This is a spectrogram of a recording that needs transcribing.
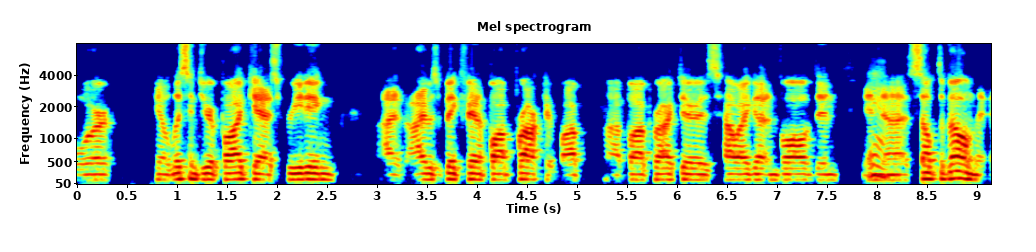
or you know listen to your podcast, reading I, I was a big fan of Bob Proctor. Bob uh, Bob Proctor is how I got involved in in yeah. uh, self development.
